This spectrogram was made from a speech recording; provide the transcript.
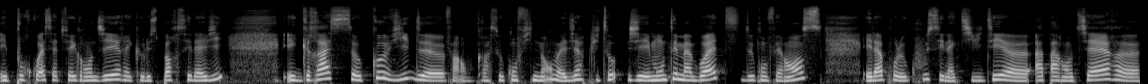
et pourquoi ça te fait grandir et que le sport c'est la vie. Et grâce au Covid, enfin grâce au confinement, va dire plutôt. J'ai monté ma boîte de conférences et là pour le coup c'est une activité euh, à part entière euh,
